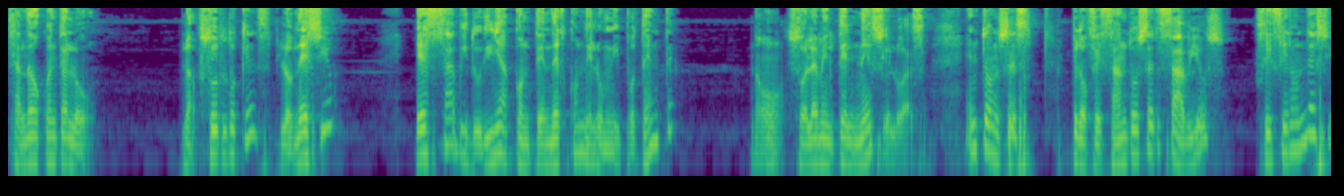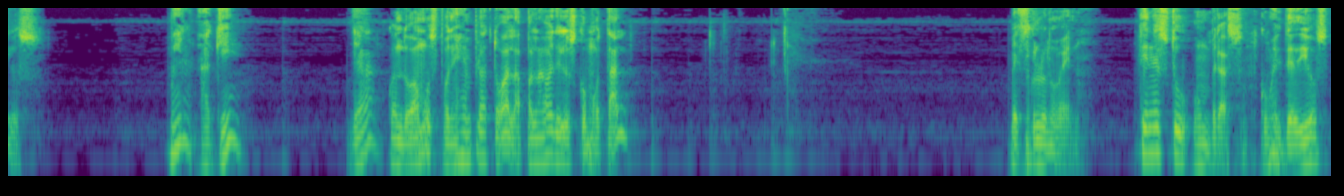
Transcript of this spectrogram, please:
¿Se han dado cuenta lo, lo absurdo que es? ¿Lo necio? ¿Es sabiduría contender con el omnipotente? No, solamente el necio lo hace. Entonces, profesando ser sabios, se hicieron necios. Miren, aquí, ya, cuando vamos, por ejemplo, a toda la palabra de Dios como tal. Versículo noveno. ¿Tienes tú un brazo como el de Dios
